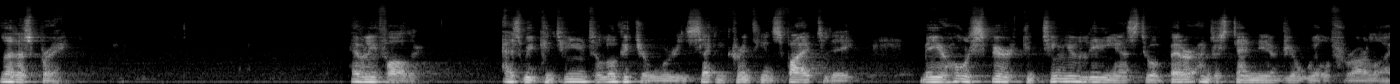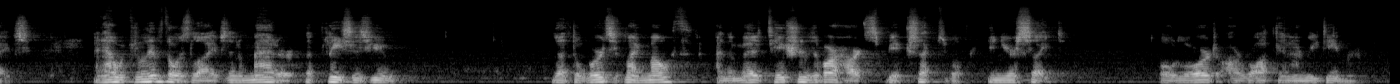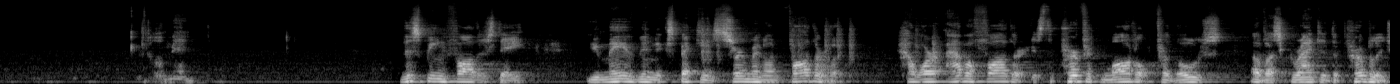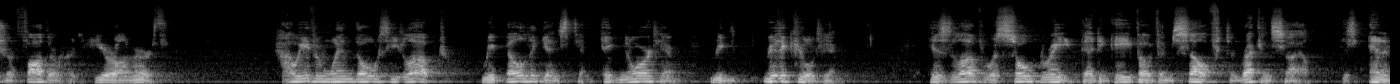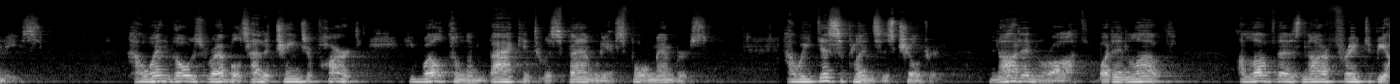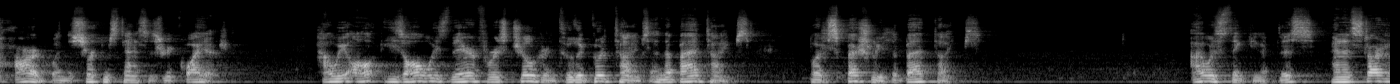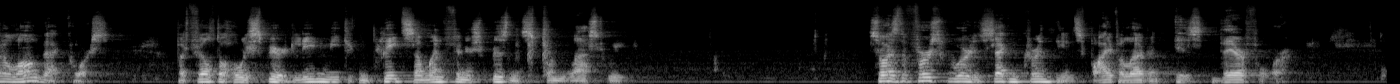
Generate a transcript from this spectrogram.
Let us pray. Heavenly Father, as we continue to look at your word in 2 Corinthians 5 today, may your Holy Spirit continue leading us to a better understanding of your will for our lives and how we can live those lives in a manner that pleases you. Let the words of my mouth and the meditations of our hearts be acceptable in your sight, O Lord, our rock and our redeemer. Amen. This being Father's Day, you may have been expecting a sermon on fatherhood, how our Abba Father is the perfect model for those of us granted the privilege of fatherhood here on earth. How even when those he loved rebelled against him, ignored him, ridiculed him, his love was so great that he gave of himself to reconcile his enemies. How when those rebels had a change of heart, he welcomed them back into his family as full members how he disciplines his children, not in wrath, but in love, a love that is not afraid to be hard when the circumstances require it. How he all, he's always there for his children through the good times and the bad times, but especially the bad times. I was thinking of this and had started along that course, but felt the Holy Spirit leading me to complete some unfinished business from last week. So as the first word in 2 Corinthians 5:11 is therefore,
